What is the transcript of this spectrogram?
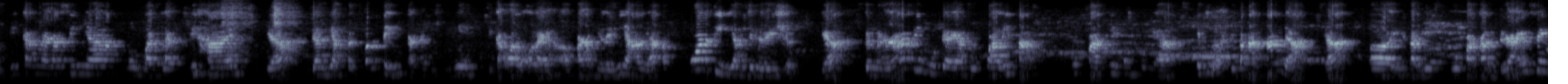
bumikan narasinya no left behind ya. Dan yang terpenting karena di sini dikawal oleh uh, para milenial ya quality young generation ya. Generasi muda yang berkualitas itu pasti mempunyai itulah di tangan anda ya. Uh, ini tadi merupakan driving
